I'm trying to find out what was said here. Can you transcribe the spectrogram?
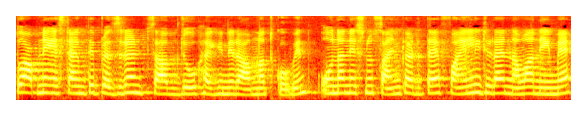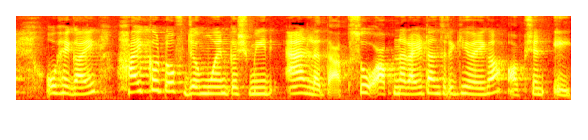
ਤੋਂ ਆਪਣੇ ਇਸ ਟਾਈਮ ਤੇ ਪ੍ਰੈਜ਼ੀਡੈਂਟ ਸਾਹਿਬ ਜੋ ਹੈਗੇ ਨੇ ਰਾਮਨਾਥ ਕੋਵਿੰਦ, ਉਹਨਾਂ ਨੇ ਇਸ ਨੂੰ ਸਾਈਨ ਕਰ ਦਿੱਤਾ ਹੈ। ਫਾਈਨਲੀ ਜਿਹੜਾ ਨਵਾਂ ਨੇਮ ਹੈ, ਉਹ ਹੈਗਾ ਹੈ high court of Jammu and Kashmir and Ladakh so ਆਪਣਾ ਰਾਈਟ ਆਨਸਰ ਕੀ ਹੋਏਗਾ? Option A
